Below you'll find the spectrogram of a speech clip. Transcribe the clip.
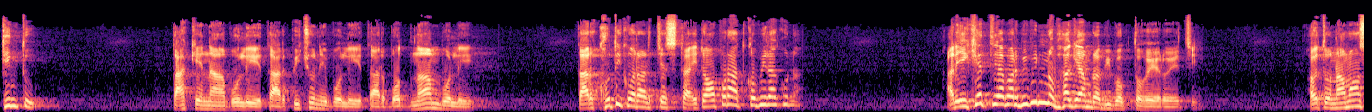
কিন্তু তাকে না বলে, তার পিছনে বলে, তার বদনাম বলে, তার ক্ষতি করার চেষ্টা, এটা অপরাধ কবিরা গুণা আর এই ক্ষেত্রে আবার বিভিন্ন ভাগে আমরা বিভক্ত হয়ে রয়েছি। হয়তো নামাজ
